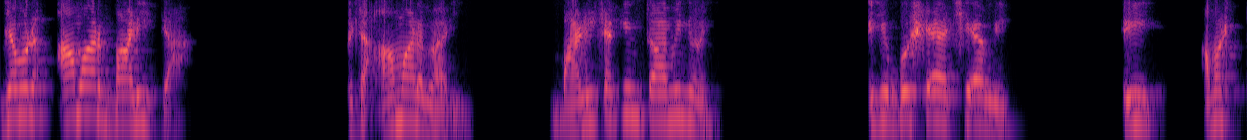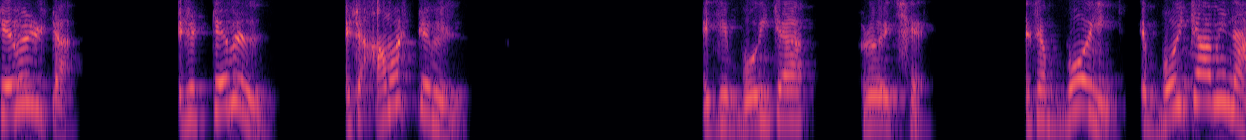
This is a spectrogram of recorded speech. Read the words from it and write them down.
যেমন আমার বাড়িটা, এটা আমার বাড়ি। বাড়িটা কিন্তু আমি নই। এই যে বসে আছি আমি, এই আমার টেবিলটা, এটা টেবিল, এটা আমার টেবিল। এই যে বইটা রয়েছে, এটা বই বইটা আমি না।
